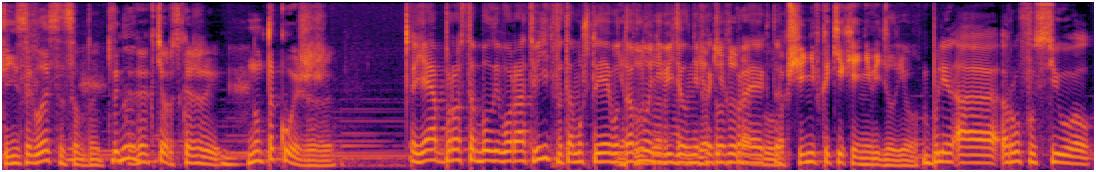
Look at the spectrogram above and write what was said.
Ты не согласен со мной? Ты Ну- как актер скажи. Ну такой же же. Я просто был его рад видеть, потому что я его Я давно не рад- видел ни в каких проектах. Вообще ни в каких я не видел его. Блин, а Руфус Сьюэлл,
